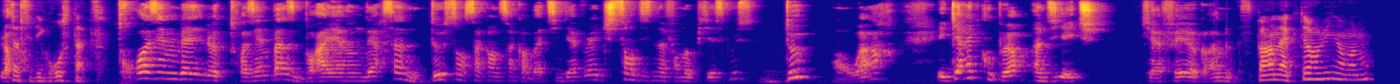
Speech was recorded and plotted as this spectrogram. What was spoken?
Leur Ça, c'est des gros stats. Troisième, ba- le troisième base, Brian Anderson, 255 en batting average, 119 en OPS+, 2 en WAR, et Garrett Cooper, un DH, qui a fait euh, quand même... C'est pas un acteur, lui, normalement?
